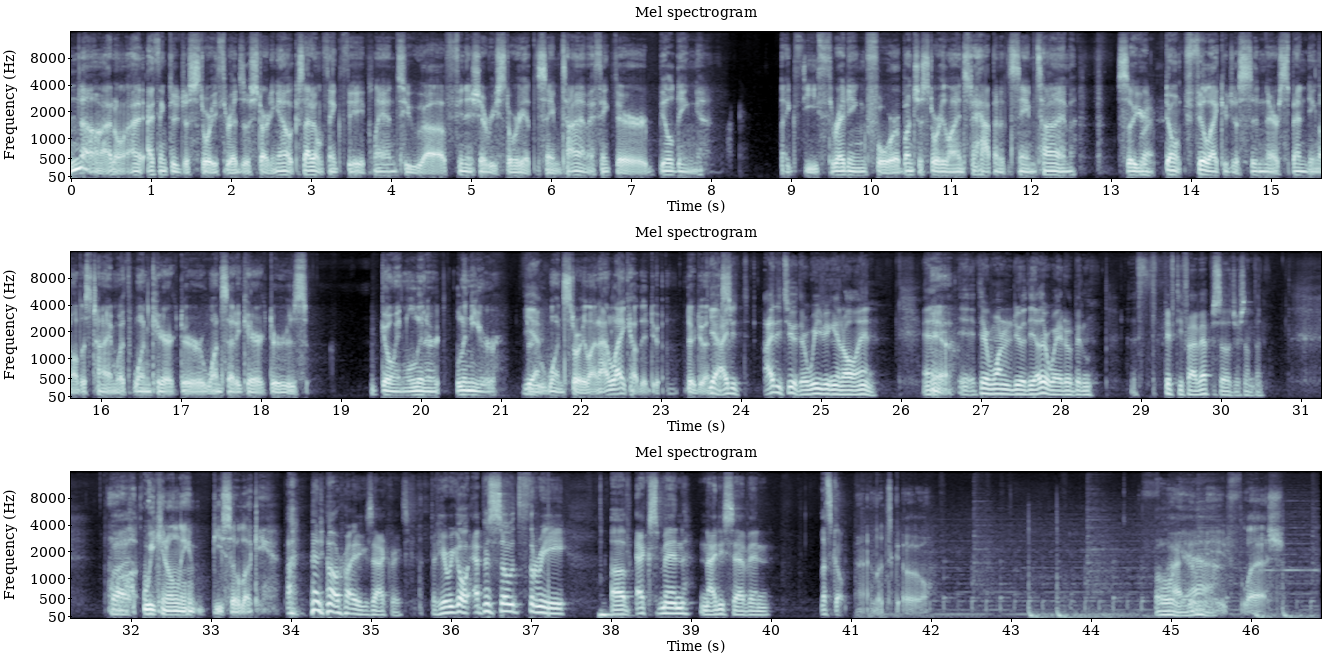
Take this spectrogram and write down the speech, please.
No, I don't. I, I think they're just story threads are starting out because I don't think they plan to uh, finish every story at the same time. I think they're building like the threading for a bunch of storylines to happen at the same time. So you Right. don't feel like you're just sitting there spending all this time with one character, one set of characters, going linear linear through Yeah. one storyline. I like how they do they're doing. Yeah, this. I did. I did too. They're weaving it all in. And Yeah. if they wanted to do it the other way, it would have been 55 episodes or something. Oh, we can only be so lucky. I know, right? Exactly. But here we go. Episode three of X Men 97. Let's go. All right, let's go. Oh, Iron Made Flesh.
